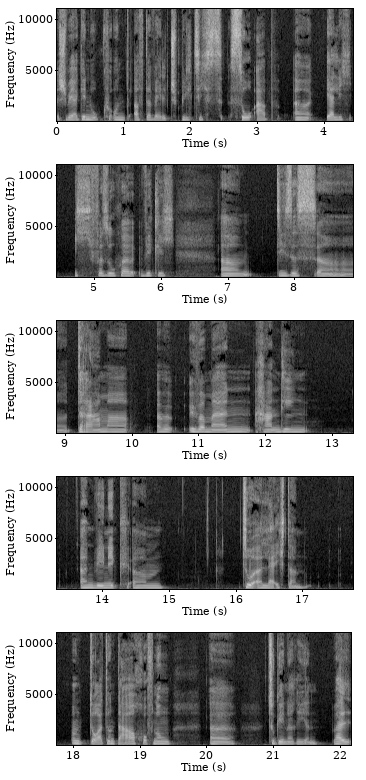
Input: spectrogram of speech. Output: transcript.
schwer genug und auf der Welt spielt sich so ab. Äh, ehrlich, ich versuche wirklich äh, dieses äh, Drama äh, über mein Handeln ein wenig ähm, zu erleichtern und dort und da auch Hoffnung äh, zu generieren, weil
